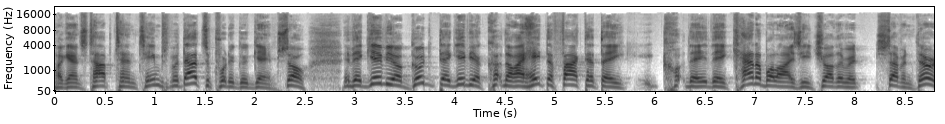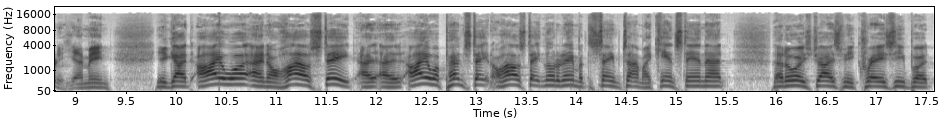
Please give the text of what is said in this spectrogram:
against top 10 teams, but that's a pretty good game. So, they give you a good. They give you a. No, I hate the fact that they they they they cannibalize each other at 7:30. I mean, you got Iowa and Ohio State, uh, uh, Iowa, Penn State, and Ohio State, Notre Dame at the same time. I can't stand that. That always drives me crazy. But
